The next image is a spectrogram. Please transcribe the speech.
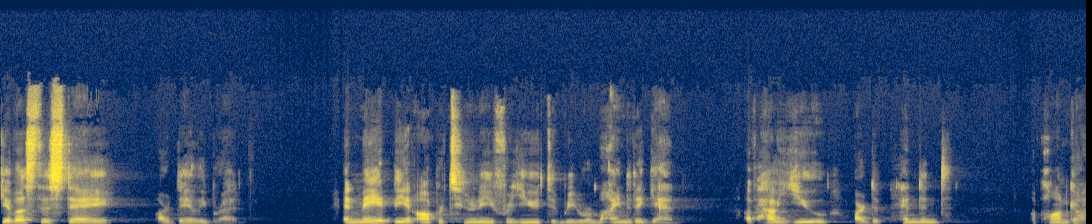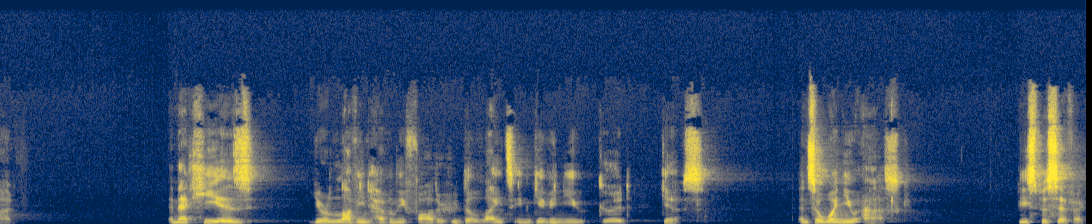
Give us this day our daily bread. And may it be an opportunity for you to be reminded again of how you are dependent upon God and that He is your loving Heavenly Father who delights in giving you good gifts. And so when you ask, be specific,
